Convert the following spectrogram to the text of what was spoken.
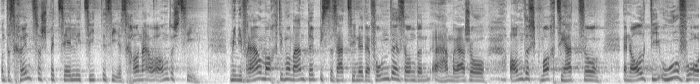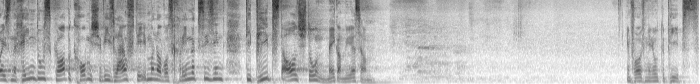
Und das können so spezielle Zeiten sein. Es kann auch anders sein. Meine Frau macht im Moment etwas, das hat sie nicht erfunden, sondern äh, haben wir auch schon anders gemacht. Sie hat so eine alte Uhr von unseren Kindern ausgegraben. Komischerweise läuft die immer noch, wo sie kleiner sind. Die piepst alle Stunden. Mega mühsam. In fünf Minuten piepst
